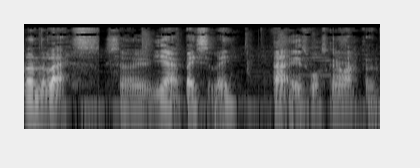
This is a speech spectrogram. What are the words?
nonetheless. So yeah, basically, that is what's gonna happen.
